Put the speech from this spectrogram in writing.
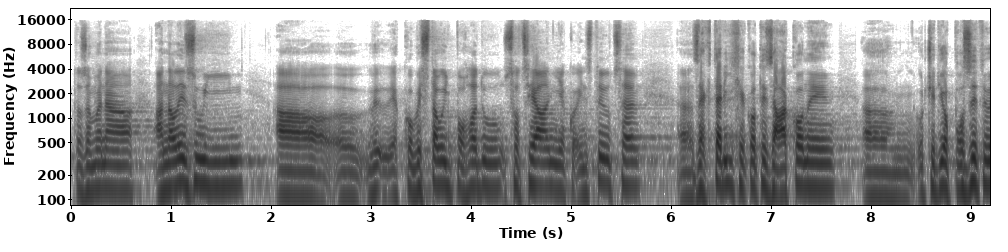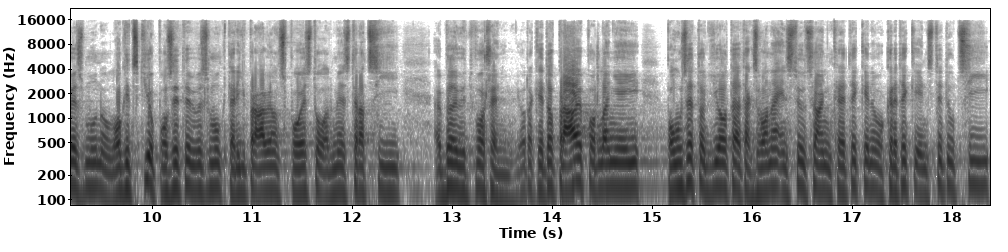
to znamená analyzují a jako vystavují pohledu sociální jako instituce, ze kterých jako ty zákony určitého pozitivismu, no, logického pozitivismu, který právě on spojuje s tou administrací, byly vytvořeny. Jo, tak je to právě podle něj pouze to dílo té takzvané institucionální kritiky nebo kritiky institucí,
